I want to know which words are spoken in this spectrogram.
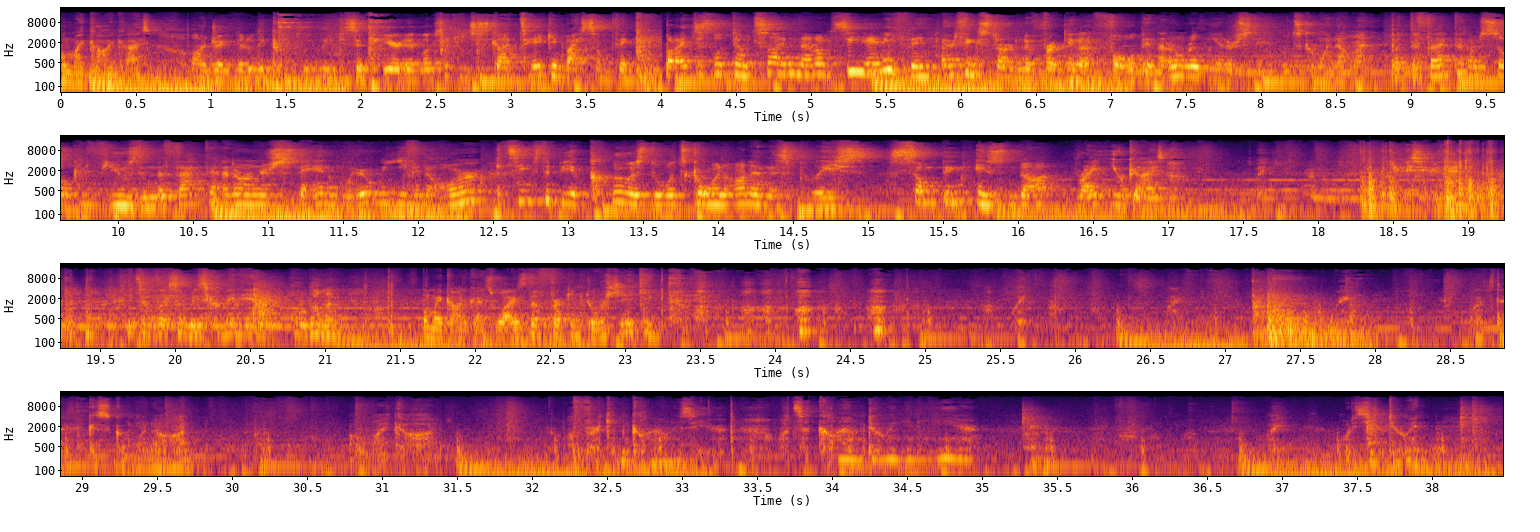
Oh my god, guys. Andre literally completely disappeared. It looks like he just got taken by something. But I just looked outside and I don't see anything. Everything's starting to freaking unfold and I don't really understand what's going on. But the fact that I'm so confused and the fact that I don't understand where we even are, it seems to be a clue as to what's going on in this place. Something is not right, you guys. It sounds like somebody's coming in. Hold on. Oh my god, guys, why is the freaking door shaking? Wait, wait, wait. What the heck is going on? Oh my god. A freaking clown is here. What's a clown doing in here? Wait, what is he doing?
